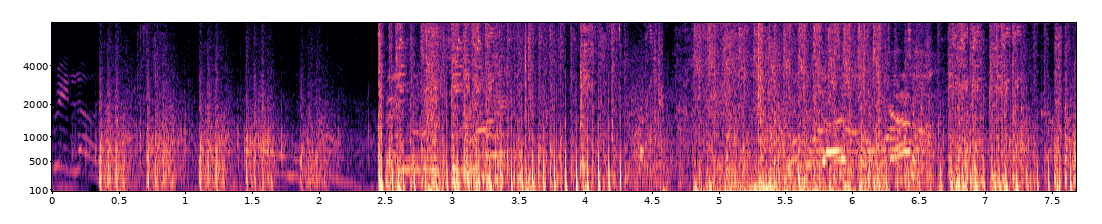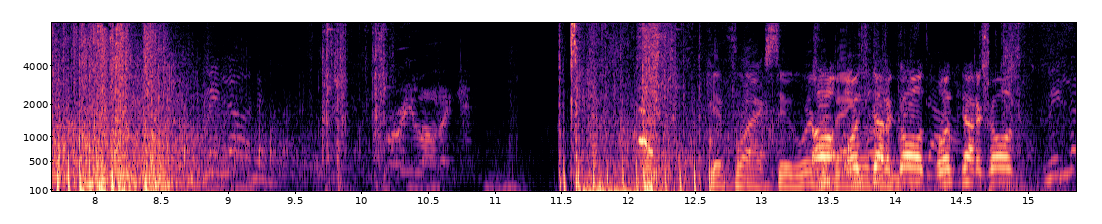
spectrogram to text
Reloading. Enemy. Bangalore to the right. One more top, one more top. Reloading. Reloading. Get flex, dude. Where's Oh, the bang one's got a gold. One's got a gold. Reloading.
